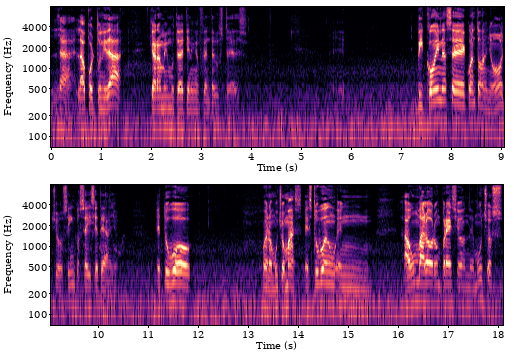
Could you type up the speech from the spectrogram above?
la, la oportunidad que ahora mismo ustedes tienen enfrente de ustedes. Eh, Bitcoin hace cuántos años, 8, 5, 6, 7 años, estuvo, bueno, mucho más, estuvo en, a un valor, un precio donde muchos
